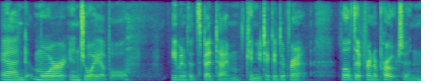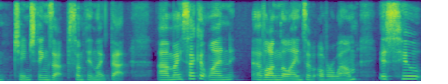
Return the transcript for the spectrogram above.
and more enjoyable? Even if it's bedtime, can you take a different, little different approach and change things up? Something like that. Uh, my second one, along the lines of overwhelm, is to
